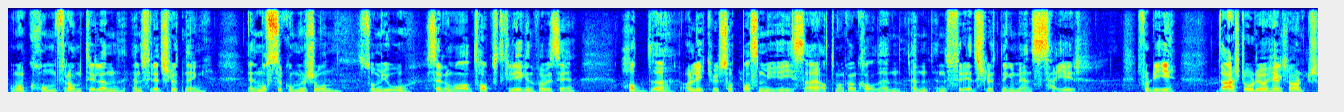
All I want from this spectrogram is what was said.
og man kom fram til en, en fredsslutning en Mossekonvensjon, som jo, selv om man hadde tapt krigen, får vi si, hadde allikevel såpass mye i seg at man kan kalle det en, en, en fredsslutning med en seier. Fordi der står det jo helt klart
